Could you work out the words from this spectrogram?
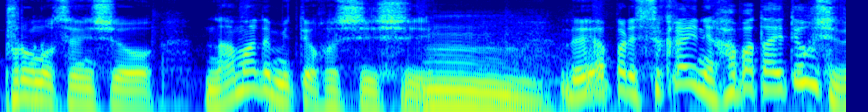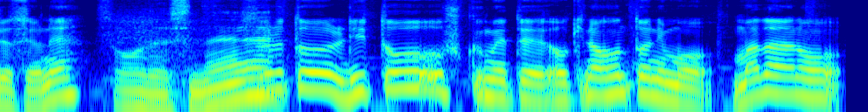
プロの選手を生で見てほしいし、うん、でやっぱり世界に羽ばたいてほしいですよね。そうですねそれと離島を含めて沖縄本当にもまだあの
